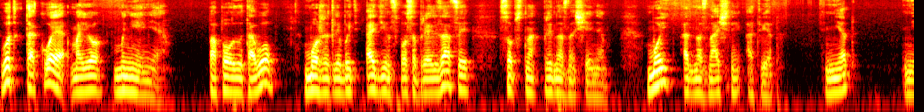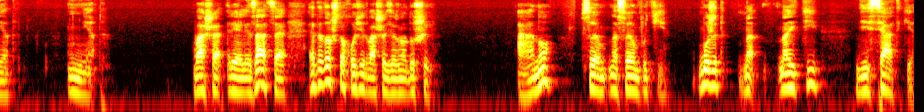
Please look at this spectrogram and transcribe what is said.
Вот такое мое мнение по поводу того, может ли быть один способ реализации, собственно, предназначения. Мой однозначный ответ – нет, нет, нет. Ваша реализация – это то, что хочет ваше зерно души. А оно в своем, на своем пути может на, найти десятки,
